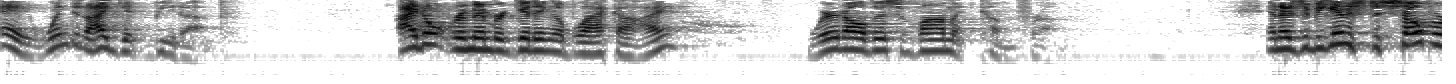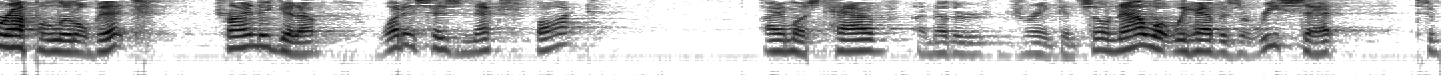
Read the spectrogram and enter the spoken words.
Hey, when did I get beat up? I don't remember getting a black eye. Where'd all this vomit come from? And as he begins to sober up a little bit, trying to get up, what is his next thought? I must have another drink. And so now what we have is a reset to,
